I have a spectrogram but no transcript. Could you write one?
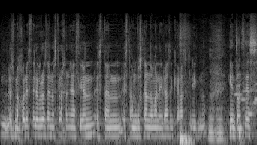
los mejores cerebros de nuestra generación están, están buscando maneras de que hagas clic, ¿no? Y entonces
